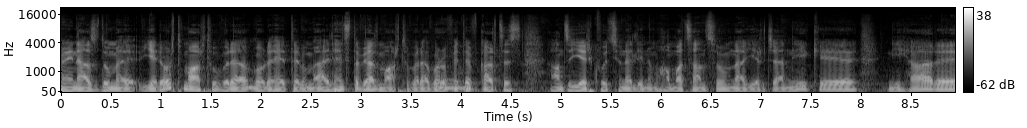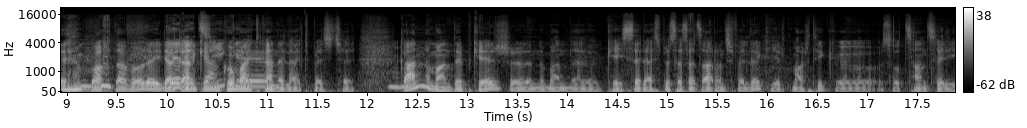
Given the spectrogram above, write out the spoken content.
միայն ազդում է երրորդ մարդու վրա, որը հետեւում է, այլ հենց տվյալ մարդու վրա, որովհետեւ կարծես անձի երկվություն է լինում համացանցում նա երջանիկ է, նիհար է, բախտավոր է, իրական կյանքում այդքան էլ այդպես չէ։ Կան նման դեպքեր, նման кейսեր, այսպես ասած, առ առնչվել եք, երբ մարդիկ սոցցանցերի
